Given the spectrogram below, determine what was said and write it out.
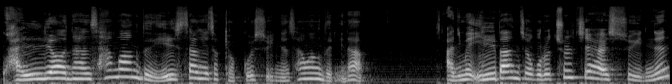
관련한 상황들, 일상에서 겪을 수 있는 상황들이나 아니면 일반적으로 출제할 수 있는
